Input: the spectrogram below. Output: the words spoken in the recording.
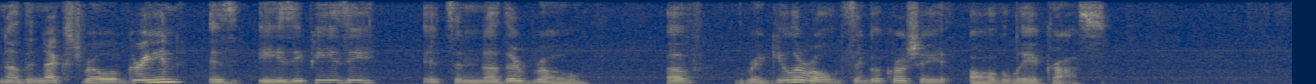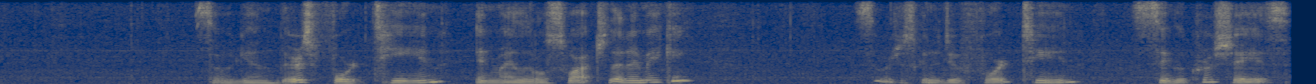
Now the next row of green is easy peasy. It's another row of regular old single crochet all the way across. So again, there's 14 in my little swatch that I'm making. So we're just going to do 14 single crochets.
